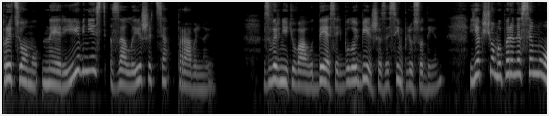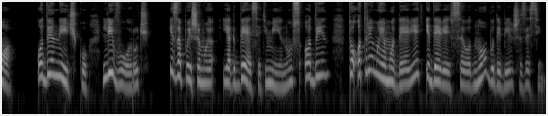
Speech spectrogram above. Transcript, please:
при цьому нерівність залишиться правильною. Зверніть увагу, 10 було більше за 7 плюс 1. Якщо ми перенесемо одиничку ліворуч і запишемо як 10 мінус 1, то отримуємо 9, і 9 все одно буде більше за 7.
